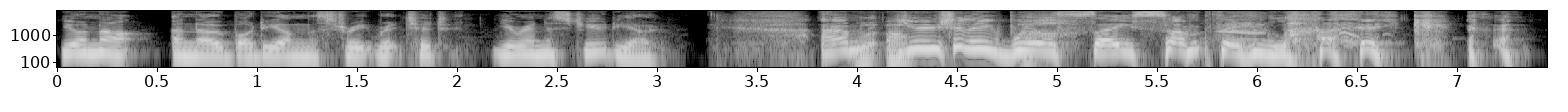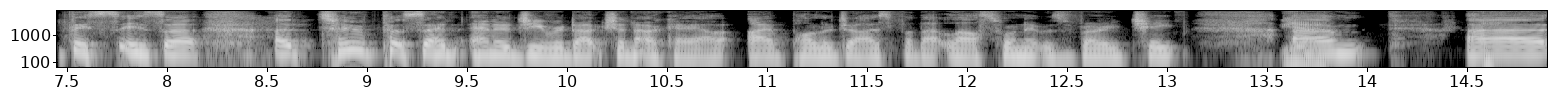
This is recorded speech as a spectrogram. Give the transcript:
You're not a nobody on the street, Richard. You're in a studio. Um, well, usually we'll say something like, this is a, a 2% energy reduction. Okay, I, I, apologize for that last one. It was very cheap. Yeah. Um, uh,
